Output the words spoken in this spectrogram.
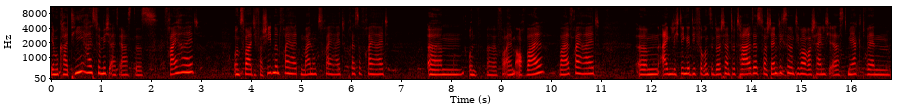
Demokratie heißt für mich als erstes Freiheit. Und zwar die verschiedenen Freiheiten, Meinungsfreiheit, Pressefreiheit ähm, und äh, vor allem auch Wahl, Wahlfreiheit. Ähm, eigentlich Dinge, die für uns in Deutschland total selbstverständlich sind und die man wahrscheinlich erst merkt, wenn,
